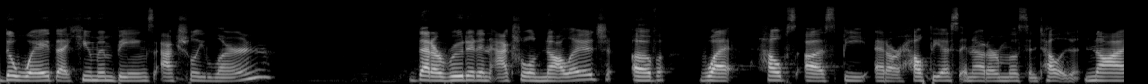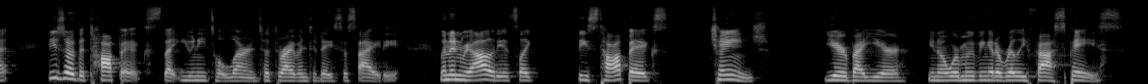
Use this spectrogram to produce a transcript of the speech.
the way that human beings actually learn, that are rooted in actual knowledge of what helps us be at our healthiest and at our most intelligent, not these are the topics that you need to learn to thrive in today's society. When in reality, it's like these topics change year by year. You know, we're moving at a really fast pace.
